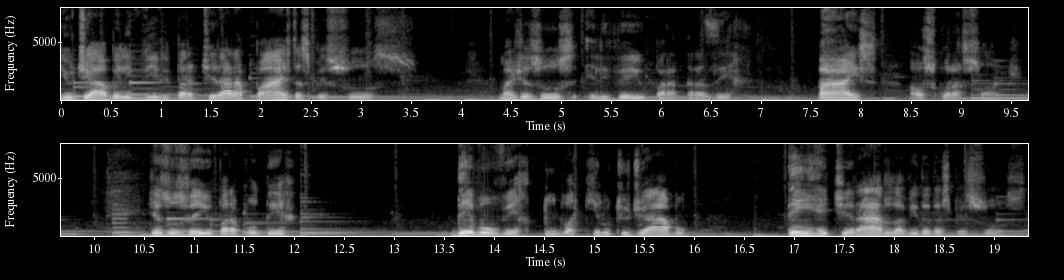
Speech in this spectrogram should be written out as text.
E o diabo ele vive para tirar a paz das pessoas. Mas Jesus ele veio para trazer paz aos corações. Jesus veio para poder devolver tudo aquilo que o diabo tem retirado da vida das pessoas.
